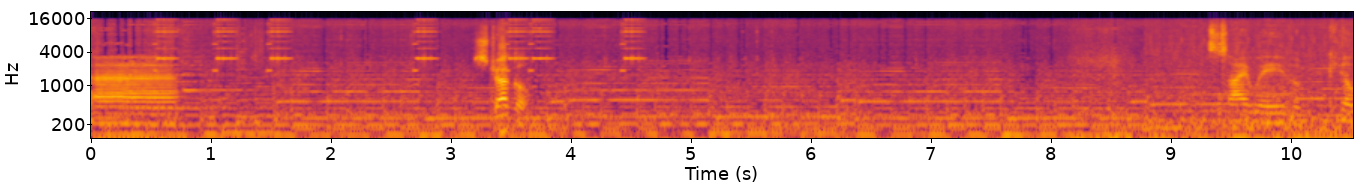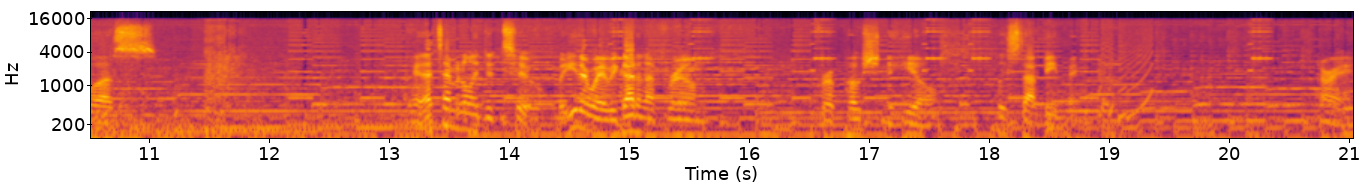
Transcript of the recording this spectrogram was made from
Uh, struggle. Psywave will kill us. Okay, that time it only did two. But either way, we got enough room for a potion to heal. Please stop beeping. Alright.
